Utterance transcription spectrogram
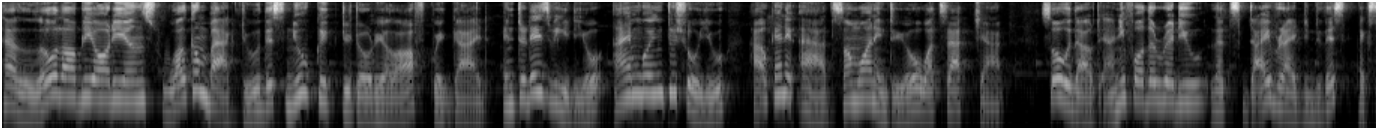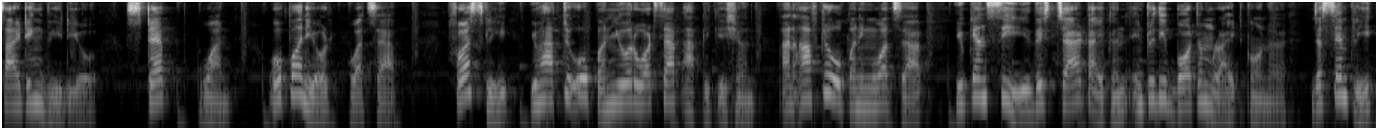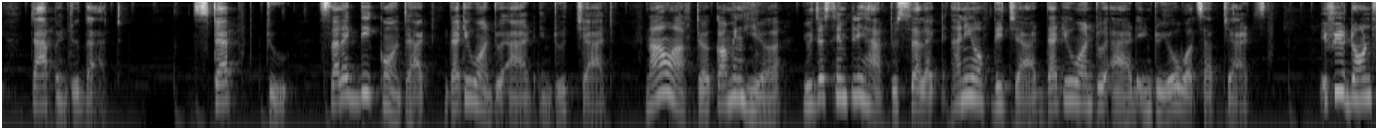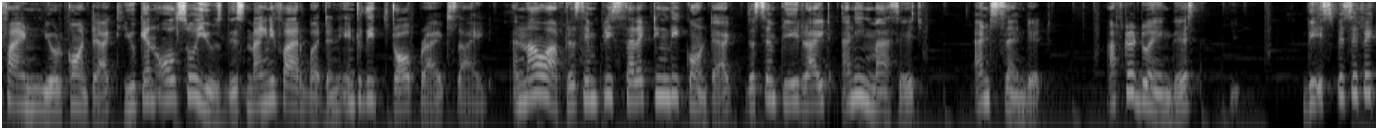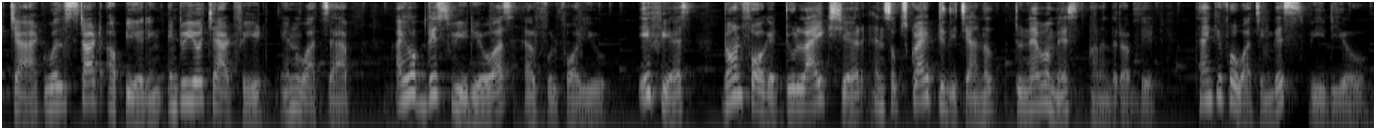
Hello lovely audience, welcome back to this new quick tutorial of Quick Guide. In today's video, I am going to show you how can you add someone into your WhatsApp chat. So without any further ado, let's dive right into this exciting video. Step 1. Open your WhatsApp. Firstly, you have to open your WhatsApp application and after opening WhatsApp, you can see this chat icon into the bottom right corner. Just simply tap into that. Step 2. Select the contact that you want to add into chat. Now after coming here, you just simply have to select any of the chat that you want to add into your WhatsApp chats. If you don't find your contact, you can also use this magnifier button into the top right side. And now after simply selecting the contact, just simply write any message and send it. After doing this, the specific chat will start appearing into your chat feed in WhatsApp. I hope this video was helpful for you. If yes, don't forget to like, share and subscribe to the channel to never miss another update. Thank you for watching this video.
